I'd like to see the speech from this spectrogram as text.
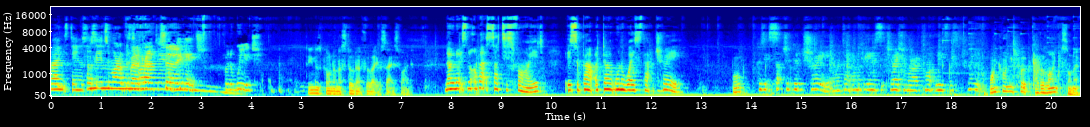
Thanks, Dina. So I'll see you tomorrow I'm doing the village. for the village. Dina's gone and I still don't feel like you're satisfied. No, no, it's not about satisfied. It's about I don't want to waste that tree Well, because it's such a good tree, and I don't want to be in a situation where I can't use this tree. why can't you put other lights on it?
